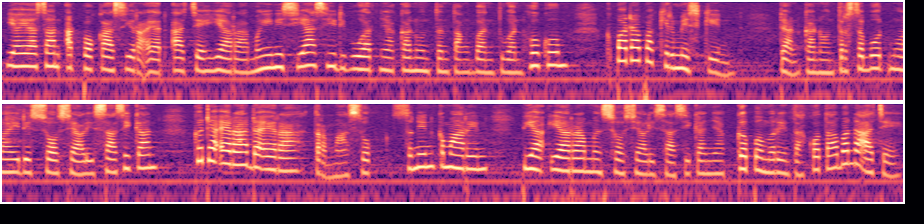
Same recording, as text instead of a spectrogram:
Yayasan Advokasi Rakyat Aceh Yara menginisiasi dibuatnya kanun tentang bantuan hukum kepada fakir miskin dan kanon tersebut mulai disosialisasikan ke daerah-daerah termasuk Senin kemarin pihak Yara mensosialisasikannya ke pemerintah kota Banda Aceh.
